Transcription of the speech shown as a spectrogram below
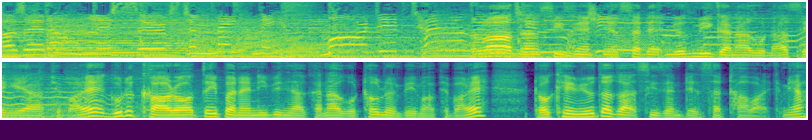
cause it only serves to make me more ဒ determined. လာသန်စီစဉ်တင်ဆက်တဲ့အမျိုးသမီးကဏ္ဍကိုနားဆင်ကြရတာဖြစ်ပါတယ်အခုတစ်ခါတော့သိပ္ပံနဲ့နည်းပညာကဏ္ဍကိုထုတ်လွှင့်ပေးမှာဖြစ်ပါတယ်ဒေါက်ခင်မျိုးသက်ကစီစဉ်တင်ဆက်ထားပါတယ်ခင်ဗျာ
